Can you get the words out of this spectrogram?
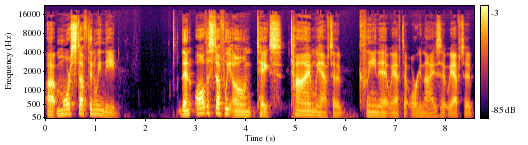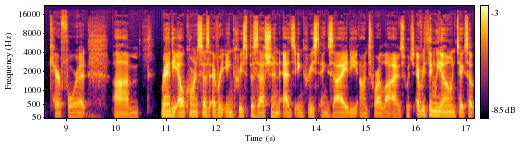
uh, more stuff than we need, then all the stuff we own takes time. We have to clean it, we have to organize it, we have to care for it. Um, Randy Alcorn says every increased possession adds increased anxiety onto our lives, which everything we own takes up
